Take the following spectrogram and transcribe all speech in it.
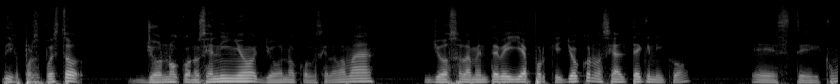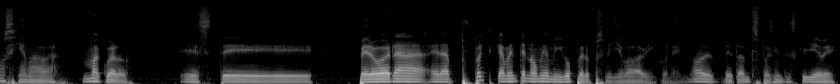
Digo, por supuesto, yo no conocía al niño, yo no conocía a la mamá, yo solamente veía porque yo conocía al técnico, este, ¿cómo se llamaba? No me acuerdo. Este, pero era, era pues, prácticamente no mi amigo, pero pues me llevaba bien con él, ¿no? De, tantos pacientes que llevé,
